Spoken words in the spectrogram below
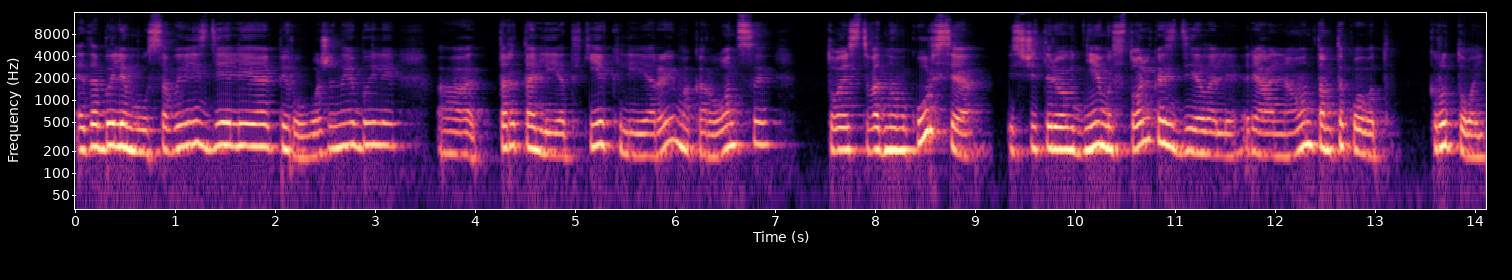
Это были муссовые изделия, пирожные были, тарталетки, эклеры, макаронцы. То есть в одном курсе из четырех дней мы столько сделали, реально. Он там такой вот крутой.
